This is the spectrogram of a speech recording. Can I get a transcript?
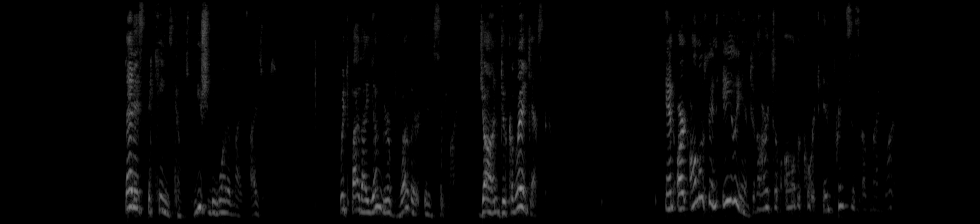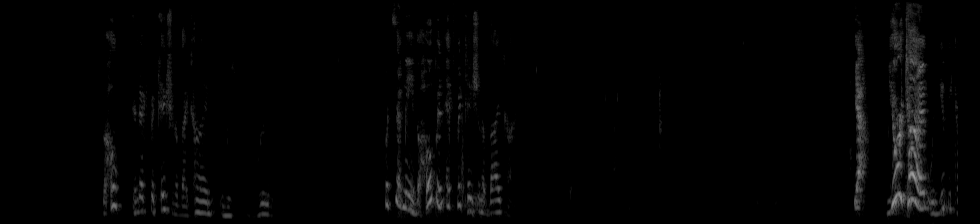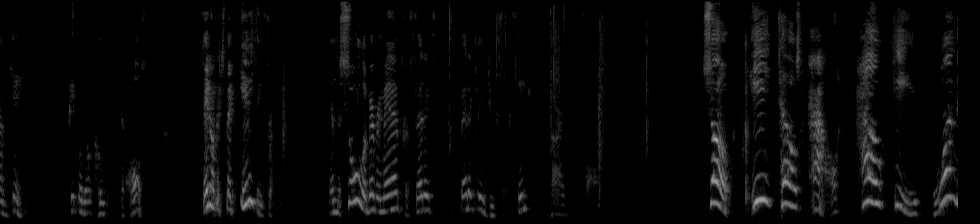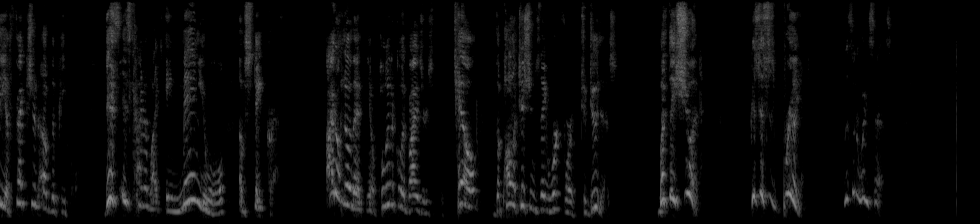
That is the king's counsel. You should be one of my advisers, which by thy younger brother is supplied, John, Duke of Lancaster, and art almost an alien to the hearts of all the court and princes of my blood. The hope and expectation of thy time is ruined. What's that mean? The hope and expectation of thy time. Yeah, your time when you become king, people don't hope at all for. It. They don't expect anything from you. And the soul of every man prophetic, prophetically do forethink thy fall. so he tells how how he won the affection of the people. This is kind of like a manual of statecraft. I don't know that you know political advisors tell the politicians they work for to do this, but they should, because this is brilliant. Listen to what he says.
